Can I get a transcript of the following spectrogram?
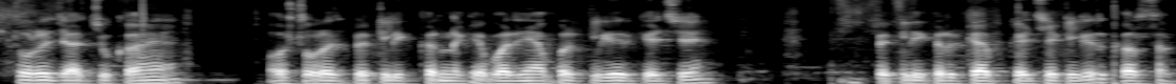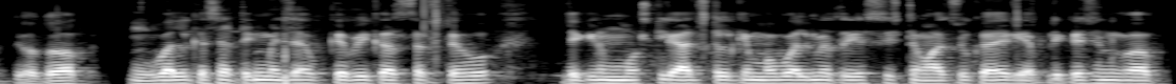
स्टोरेज आ चुका है। और स्टोरेज पे क्लिक करने के बाद यहाँ पर क्लियर कैचे पे क्लिक करके आप कैचे क्लियर कर सकते हो? तो आप मोबाइल के सेटिंग में जाके भी कर सकते हो, लेकिन मोस्टली आजकल के मोबाइल में तो ये सिस्टम आ चुका है कि एप्लीकेशन को आप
